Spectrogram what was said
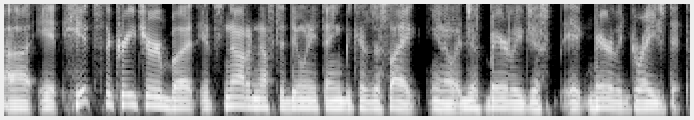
Uh, it hits the creature, but it's not enough to do anything because it's like, you know, it just barely just, it barely grazed it.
